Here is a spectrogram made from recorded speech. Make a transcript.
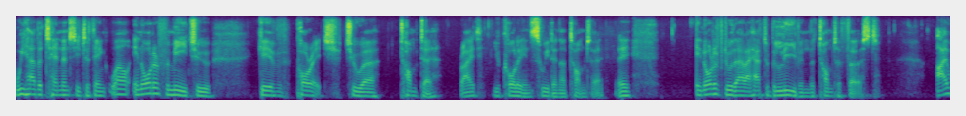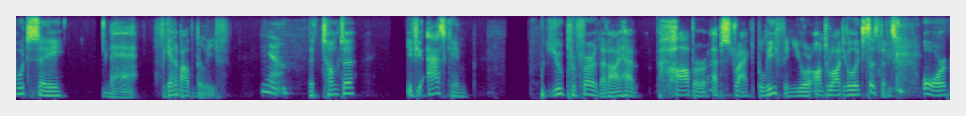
We have a tendency to think, well, in order for me to give porridge to a tomte, right? You call it in Sweden a tomte. eh? In order to do that, I have to believe in the tomte first. I would say, nah, forget about the belief. Yeah. The tomte, if you ask him, would you prefer that I have harbor abstract belief in your ontological existence, or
